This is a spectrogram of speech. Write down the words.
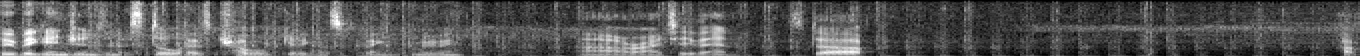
Two big engines and it still has trouble getting this thing moving. Alrighty then. Stop. Up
